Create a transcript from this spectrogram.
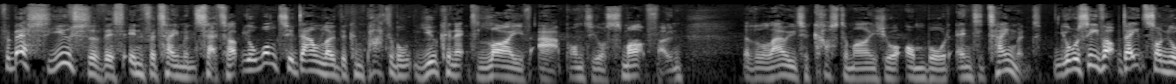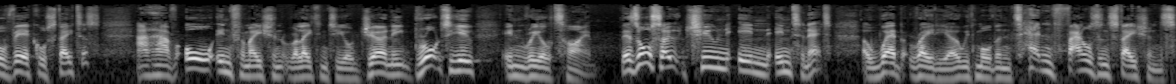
For best use of this infotainment setup, you'll want to download the compatible Uconnect Live app onto your smartphone that'll allow you to customize your onboard entertainment. You'll receive updates on your vehicle status and have all information relating to your journey brought to you in real time. There's also Tune In Internet, a web radio with more than 10,000 stations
